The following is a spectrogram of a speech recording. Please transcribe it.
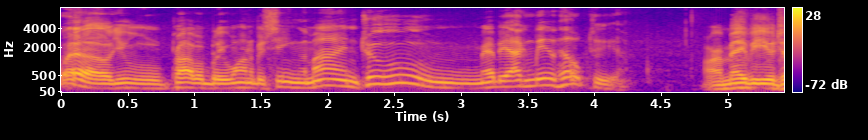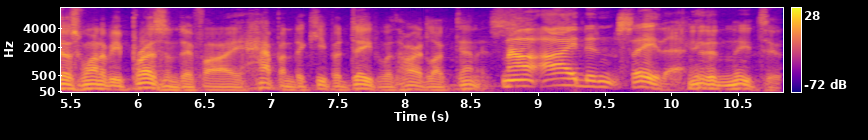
Well, you'll probably want to be seeing the mine, too. Maybe I can be of help to you. Or maybe you just want to be present if I happen to keep a date with Hard Luck Dennis. Now, I didn't say that. You didn't need to.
